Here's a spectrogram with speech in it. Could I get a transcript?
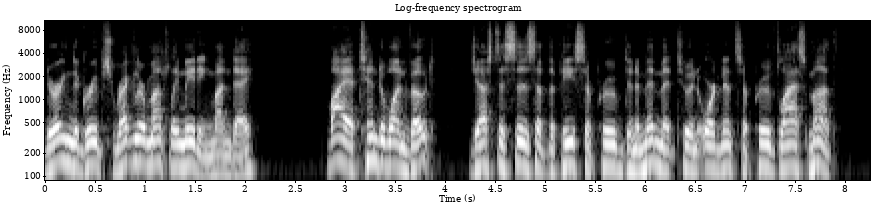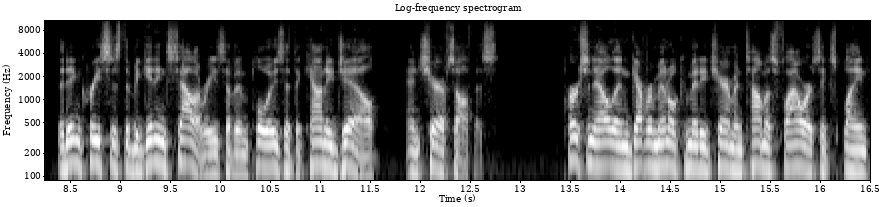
during the group's regular monthly meeting Monday. By a 10 to 1 vote, justices of the peace approved an amendment to an ordinance approved last month that increases the beginning salaries of employees at the county jail and sheriff's office. Personnel and Governmental Committee Chairman Thomas Flowers explained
